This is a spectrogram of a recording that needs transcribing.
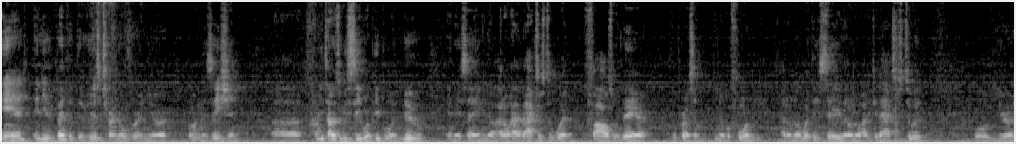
And in the event that there is turnover in your organization, uh, how many times do we see where people are new and they're saying, you know, I don't have access to what files were there the person, you know, before me. I don't know what they saved, I don't know how to get access to it. Well, your,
